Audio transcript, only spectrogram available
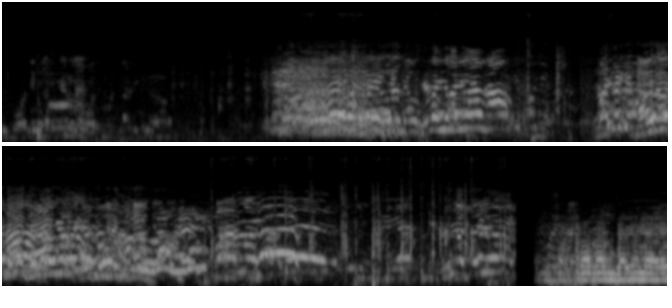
आणि सतरा रन झालेले आहे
